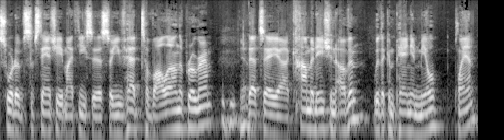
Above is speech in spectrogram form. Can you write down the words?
sort of substantiate my thesis. So you've had Tovala on the program. Yeah. That's a uh, combination oven with a companion meal plan.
